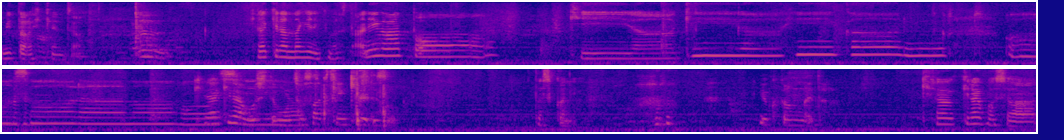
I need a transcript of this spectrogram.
見たら弾けんじゃん。うん。キラキラ投げに来ました。ありがとう。キラキラ光る。お空の星。キラキラ星ってもう著作権切れてそう確かに。よく考えたら。キラキラ星は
